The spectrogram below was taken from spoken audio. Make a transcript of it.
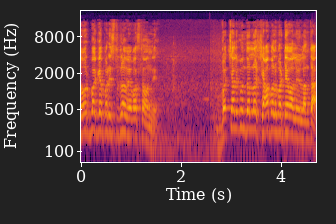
దౌర్భాగ్య పరిస్థితిలో వ్యవస్థ ఉంది. బొచ్చల గుంతల్లో చేపలు పట్టేవాళ్ళు వీళ్ళంతా.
